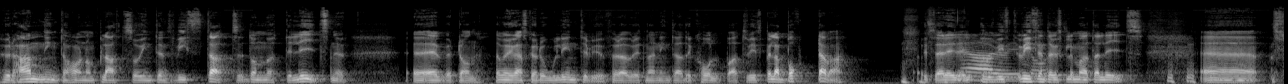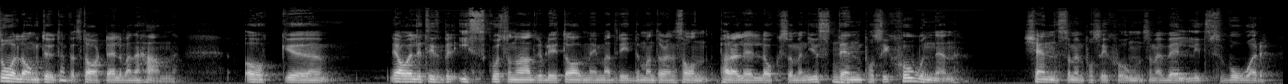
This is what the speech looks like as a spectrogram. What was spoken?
hur han inte har någon plats och inte ens visste att de mötte Leeds nu, eh, Everton. Det var ju en ganska rolig intervju för övrigt när han inte hade koll på att vi spelar borta va? Visst är det, ja, visste, visste inte att vi skulle möta Leeds. Eh, så långt utanför startelvan är han. Och eh, Ja, eller till exempel Isco som har aldrig blivit av med i Madrid om man drar en sån parallell också. Men just mm. den positionen känns som en position som är väldigt svår.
